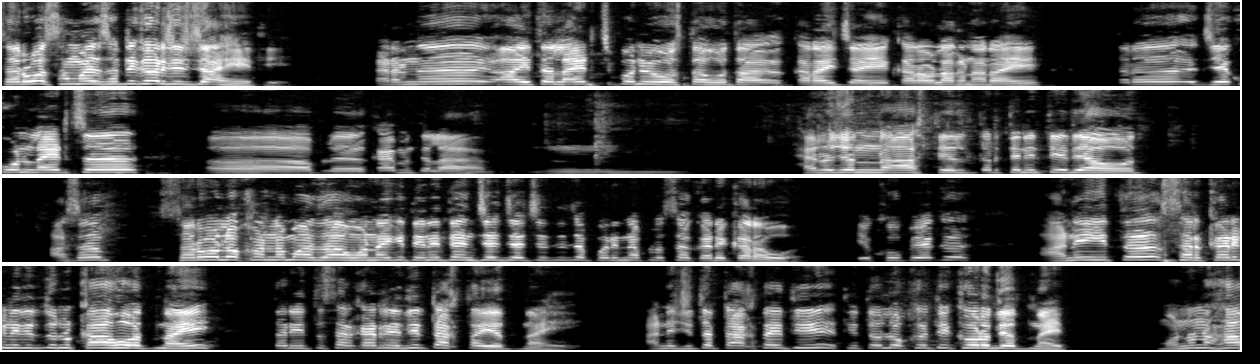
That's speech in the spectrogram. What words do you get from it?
सर्व समाजासाठी गरजेचे आहे ते. कारण इथं लाईटची पण व्यवस्था होता करायची आहे करावं लागणार आहे. तर जे कोण लाईटचं आपलं काय म्हणते हॅलोजन असतील तर त्यांनी ते द्यावं. असं सर्व लोकांना माझं आव्हान आहे की त्यांनी त्यांच्या ज्याच्या त्याच्या परीने आपलं सहकार्य करावं. हे खूप एक आणि इथं सरकारी निधीतून का होत नाही तर इथं सरकारी निधी टाकता येत नाही. आणि जिथं टाकता येते तिथं लोक ते करू देत नाहीत. म्हणून हा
